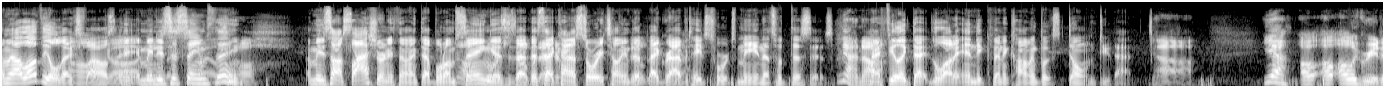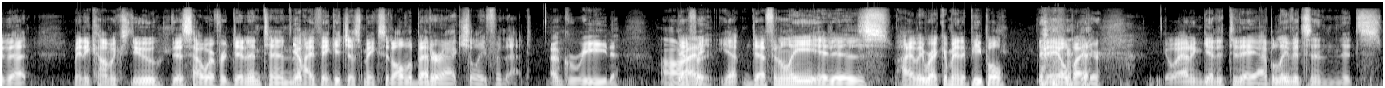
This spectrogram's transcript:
I mean, I love the old X Oh, Files. God, I mean, it's the same X-Files. thing. Oh. I mean, it's not slash or anything like that. But what I'm No, saying is, is that but it's that kind of storytelling that, that gravitates towards me, and that's what this is. Yeah, no. And I feel like that a lot of independent comic books don't do that. Ah, yeah, I'll, I'll, I'll agree to that. Many comics do. This, however, didn't, and Yep. I think it just makes it all the better actually for that. Agreed. All Defi- right. Yep, definitely. It is highly recommended, people. Nail biter. Go out and get it today. I believe it's in it's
